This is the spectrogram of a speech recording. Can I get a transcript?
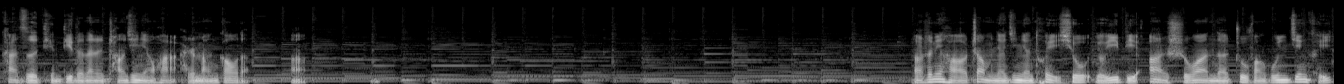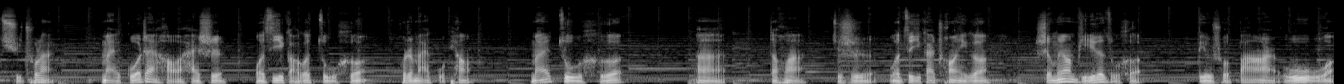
看似挺低的，但是长期年化还是蛮高的啊。老师你好，丈母娘今年退休，有一笔二十万的住房公积金可以取出来，买国债好还是我自己搞个组合或者买股票？买组合，啊的话，就是我自己该创一个什么样比例的组合？比如说八二五五，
